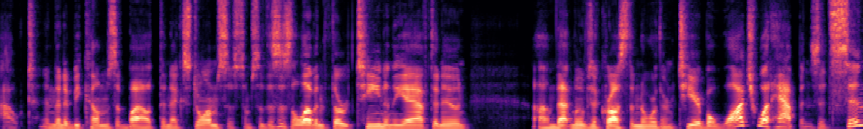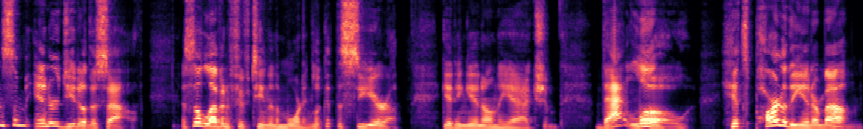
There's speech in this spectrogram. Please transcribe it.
out. And then it becomes about the next storm system. So this is 11, 13 in the afternoon. Um, that moves across the northern tier. But watch what happens. It sends some energy to the south. Is 11:15 in the morning. Look at the Sierra getting in on the action. That low hits part of the Intermountain.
